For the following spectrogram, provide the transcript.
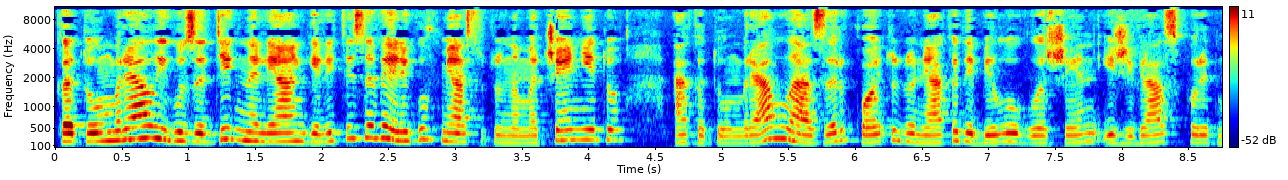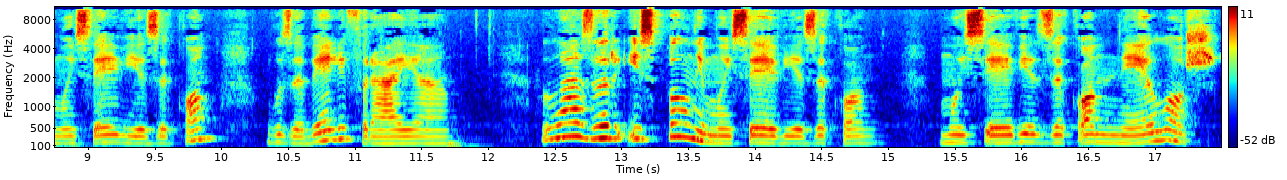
като умрял и го задигнали ангелите, завели го в мястото на мъчението, а като умрял Лазар, който до някъде бил оглашен и живял според Моисеевия закон, го завели в рая. Лазар изпълни Моисеевия закон. Моисеевият закон не е лош.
